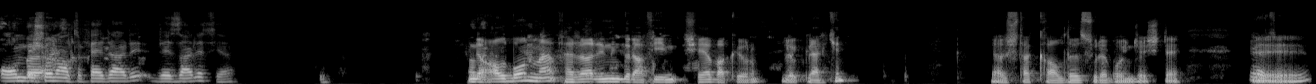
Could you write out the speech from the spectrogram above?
15-16 Ferrari rezalet ya. Şimdi. Albon'la Ferrari'nin grafiğin şeye bakıyorum Leclerc'in. Yarışta kaldığı süre boyunca işte Evet. eee,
